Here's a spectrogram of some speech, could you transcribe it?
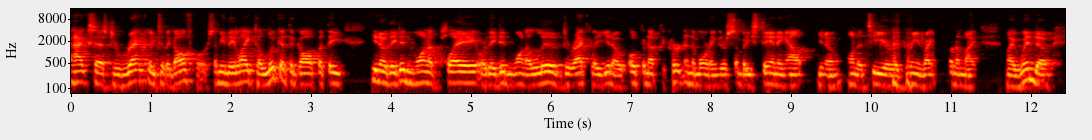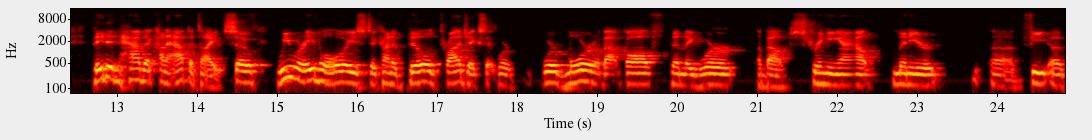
access directly to the golf course. I mean, they like to look at the golf, but they, you know, they didn't want to play or they didn't want to live directly, you know, open up the curtain in the morning. There's somebody standing out, you know, on a tee or a green right in front of my, my window. They didn't have that kind of appetite. So we were able always to kind of build projects that were, were more about golf than they were about stringing out linear uh, feet of,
